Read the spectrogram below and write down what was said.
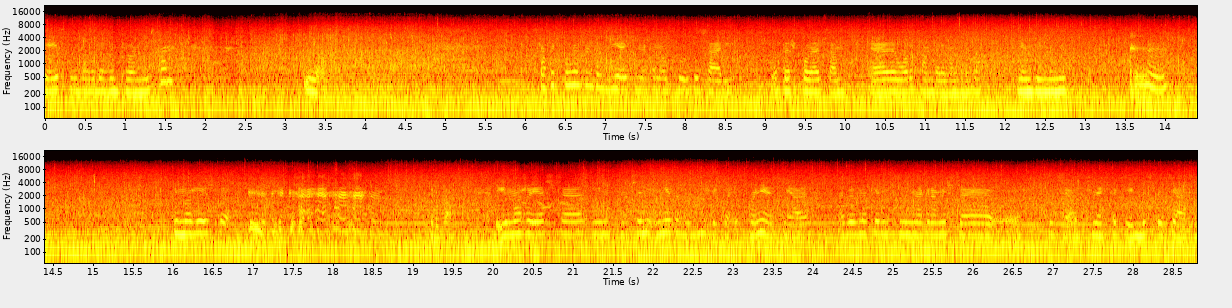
nie jestem zawodowym polonistą. No. A tak tym to wbijajcie na kanał Husari, bo też polecam. E, War Thunder nagrywa, między innymi. I może jeszcze... Chyba. I może jeszcze z nim, znaczy nie, nie to, że dzisiaj ko- koniecznie, ale na pewno kiedyś z nim nagram jeszcze e, specjal, odcinek taki jakby specjalny.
